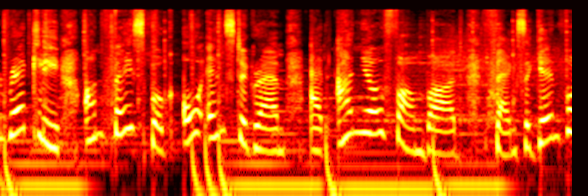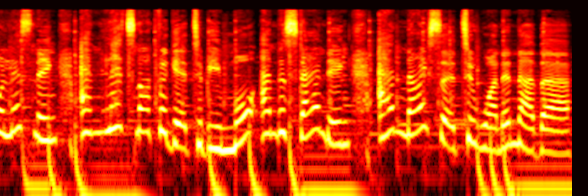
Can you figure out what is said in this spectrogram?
directly on Facebook or Instagram at Anyo Fambard. Thanks again for listening, and let's not forget to be more understanding and nicer to one another.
